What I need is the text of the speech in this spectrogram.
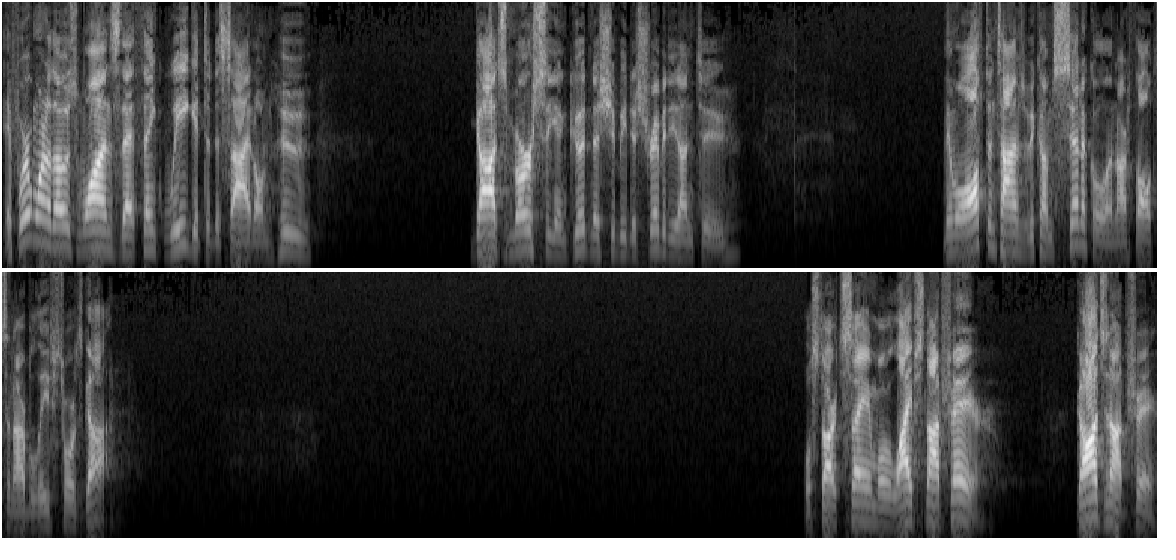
If we're one of those ones that think we get to decide on who God's mercy and goodness should be distributed unto, then we'll oftentimes become cynical in our thoughts and our beliefs towards God. Will start saying, well, life's not fair. God's not fair.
